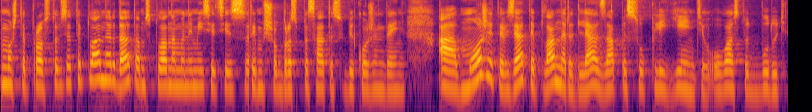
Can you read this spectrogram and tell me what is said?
Можете просто взяти планер, да, там з планами на місяці, з тим, щоб розписати собі кожен день. А можете взяти планер для запису клієнтів. У вас тут будуть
